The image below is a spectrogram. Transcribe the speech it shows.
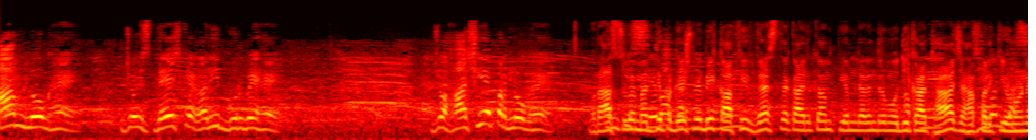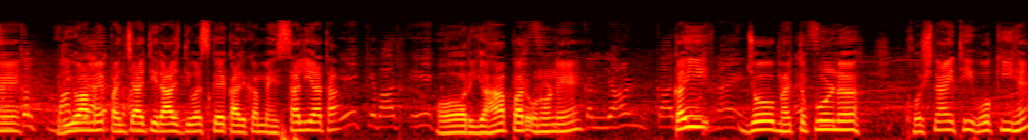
आम लोग हैं जो इस देश के गरीब गुरबे हैं जो हाशिए पर लोग हैं और आज सुबह मध्य प्रदेश में भी काफ़ी व्यस्त कार्यक्रम पीएम नरेंद्र मोदी का था जहाँ पर कि उन्होंने रीवा में पंचायती राज दिवस के कार्यक्रम में हिस्सा लिया था। और यहाँ पर उन्होंने कई जो महत्वपूर्ण घोषणाएँ थी वो की हैं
